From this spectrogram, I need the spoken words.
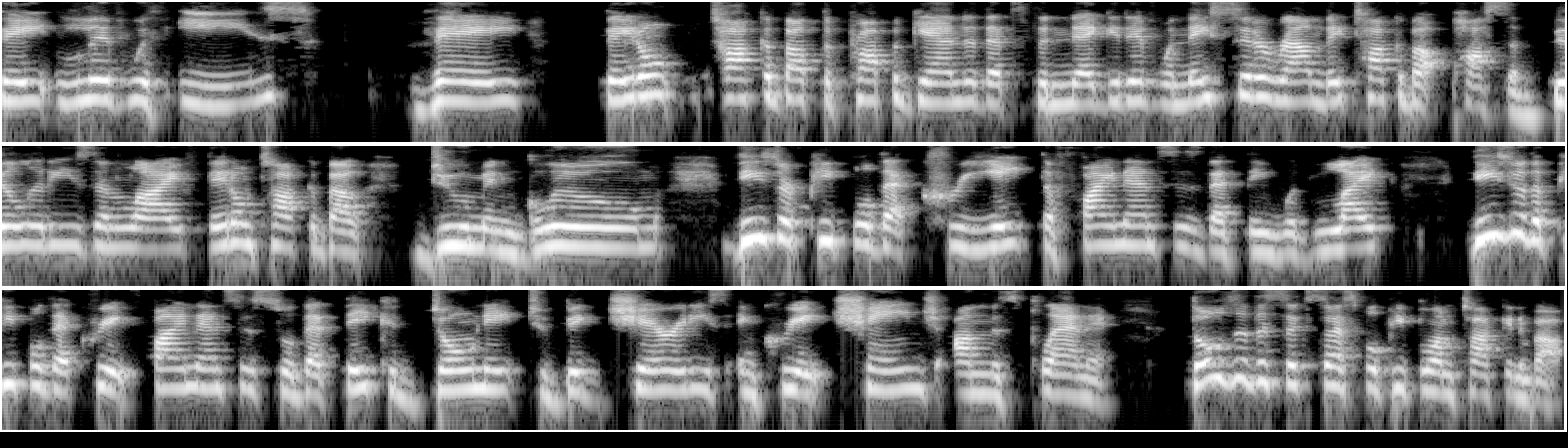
they live with ease. They they don't talk about the propaganda that's the negative. When they sit around, they talk about possibilities in life. They don't talk about doom and gloom. These are people that create the finances that they would like. These are the people that create finances so that they could donate to big charities and create change on this planet. Those are the successful people I'm talking about.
